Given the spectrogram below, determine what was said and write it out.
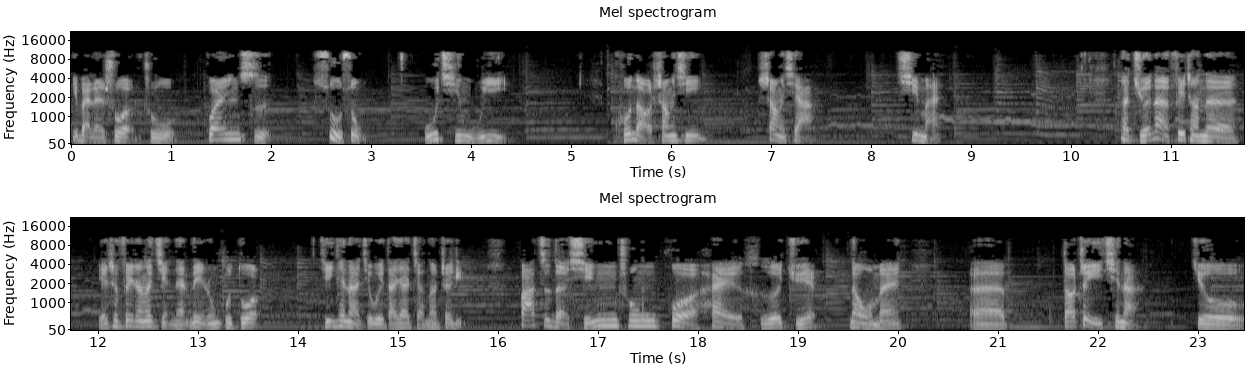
一般来说主官司诉讼，无情无义，苦恼伤心，上下欺瞒。那诀呢，非常的也是非常的简单，内容不多。今天呢，就为大家讲到这里。八字的刑冲破害和绝，那我们呃到这一期呢就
